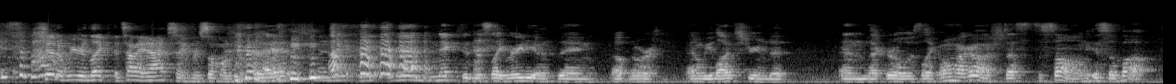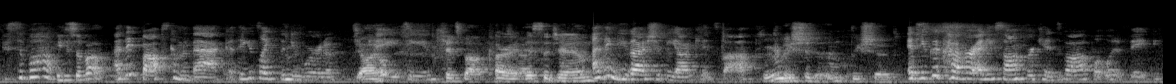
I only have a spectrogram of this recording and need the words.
It's a bop. She had a weird like Italian accent for someone from And me, me- me and Nick did this like radio thing up north, and we live streamed it. And that girl was like, "Oh my gosh, that's the song. It's a bop." It's a bop. He's a bop. I think bop's coming back. I think it's like the new word of Yeah, I hope- 2018. Kids bop. All right, it's a jam. I think you guys should be on Kidz Bop. We We really should. We should. If you could cover any song for Kidz Bop, what would it be?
